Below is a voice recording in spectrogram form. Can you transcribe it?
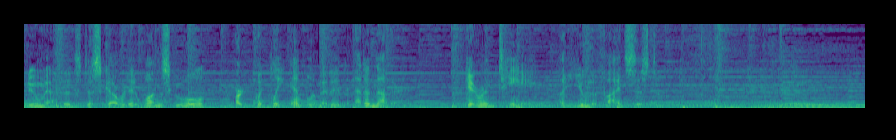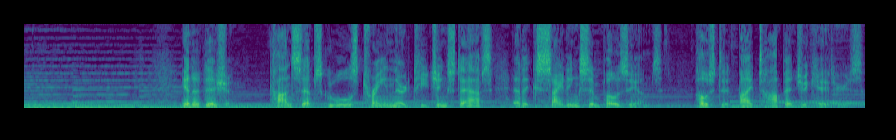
New methods discovered at one school are quickly implemented at another, guaranteeing a unified system. In addition, concept schools train their teaching staffs at exciting symposiums hosted by top educators.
